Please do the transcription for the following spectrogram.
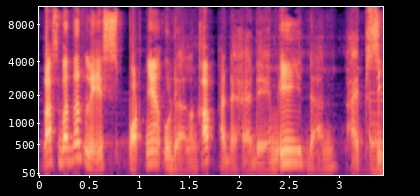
Last but not least, portnya udah lengkap, ada HDMI dan Type-C.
